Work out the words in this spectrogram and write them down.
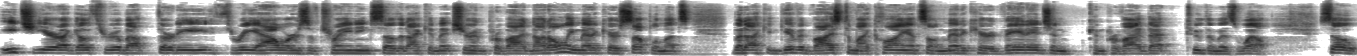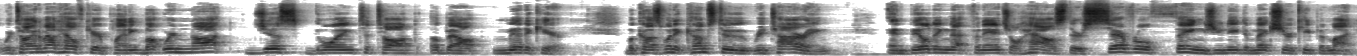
Each year I go through about 33 hours of training so that I can make sure and provide not only Medicare supplements, but I can give advice to my clients on Medicare Advantage and can provide that to them as well. So we're talking about healthcare planning, but we're not just going to talk about Medicare because when it comes to retiring and building that financial house, there's several things you need to make sure keep in mind.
